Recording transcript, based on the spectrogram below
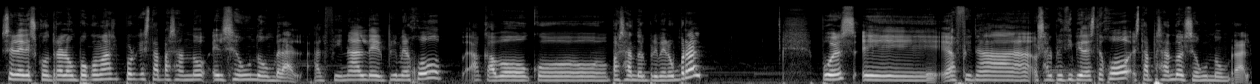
se le descontrola un poco más porque está pasando el segundo umbral. Al final del primer juego acabó pasando el primer umbral pues eh, al final, o sea, al principio de este juego está pasando el segundo umbral.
